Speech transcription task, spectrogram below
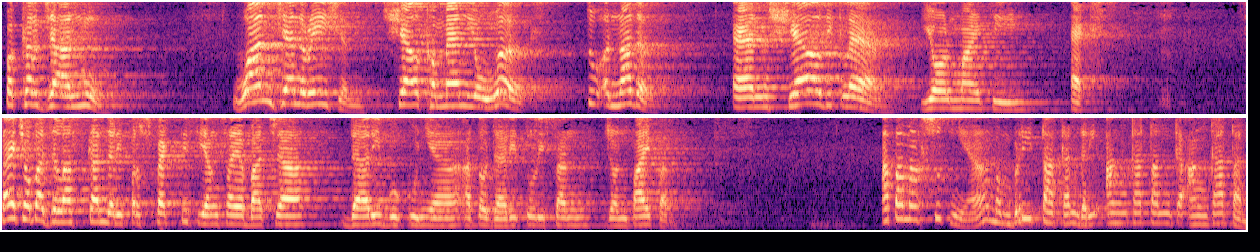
pekerjaanmu. One generation shall command your works to another and shall declare your mighty acts. Saya coba jelaskan dari perspektif yang saya baca dari bukunya atau dari tulisan John Piper. Apa maksudnya memberitakan dari angkatan ke angkatan?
